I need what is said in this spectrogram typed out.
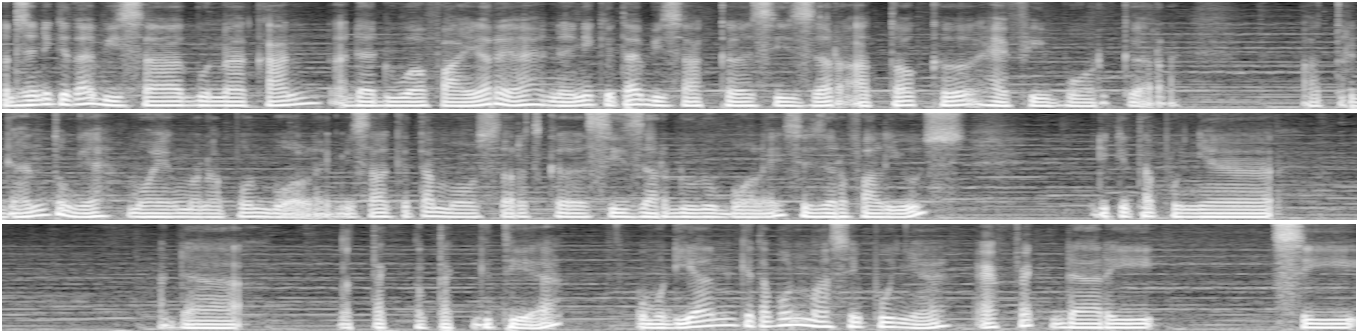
di sini kita bisa gunakan ada dua fire ya. Nah ini kita bisa ke Caesar atau ke Heavy Burger. Uh, tergantung ya, mau yang mana pun boleh. Misal kita mau search ke Caesar dulu boleh, Caesar values. Jadi kita punya ada ngetek-ngetek gitu ya. Kemudian kita pun masih punya efek dari si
